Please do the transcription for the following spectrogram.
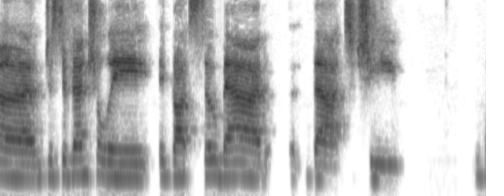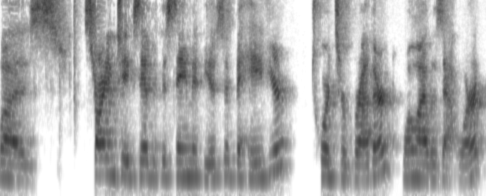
um, just eventually it got so bad that she was starting to exhibit the same abusive behavior towards her brother while I was at work.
